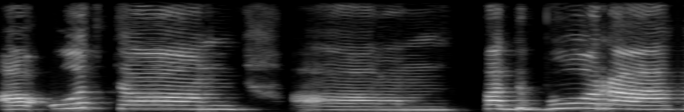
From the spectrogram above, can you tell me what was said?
а, от а, а, подбора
